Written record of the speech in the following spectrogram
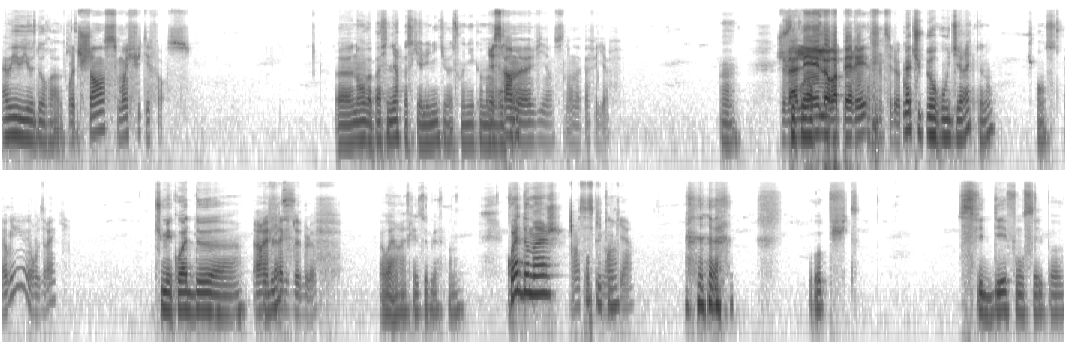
Ah oui, oui, Odora. de chance, moi, fuite et force. Euh, non, on va pas finir parce qu'il y a Lenny qui va soigner comme un Il sera ma vie, hein, sinon on n'a pas fait gaffe. Ouais. Je vais aller le repérer. Le Là, tu peux roue direct, non? Je pense. Ah oui, roue direct. Tu mets quoi Deux... euh, Un de réflexe bluff de bluff. Ah Ouais, un réflexe de bluff, pardon. Roulette dommage Ouais, c'est Oh, ce qui manquait. hein. Oh putain. Il se fait défoncer le pauvre.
